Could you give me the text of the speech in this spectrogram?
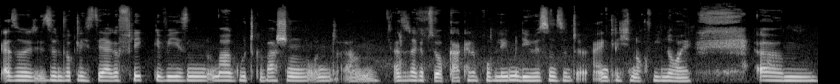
Also die sind wirklich sehr gepflegt gewesen, immer gut gewaschen und ähm, also da gibt es überhaupt gar keine Probleme. Die Höschen sind eigentlich noch wie neu. Ähm,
